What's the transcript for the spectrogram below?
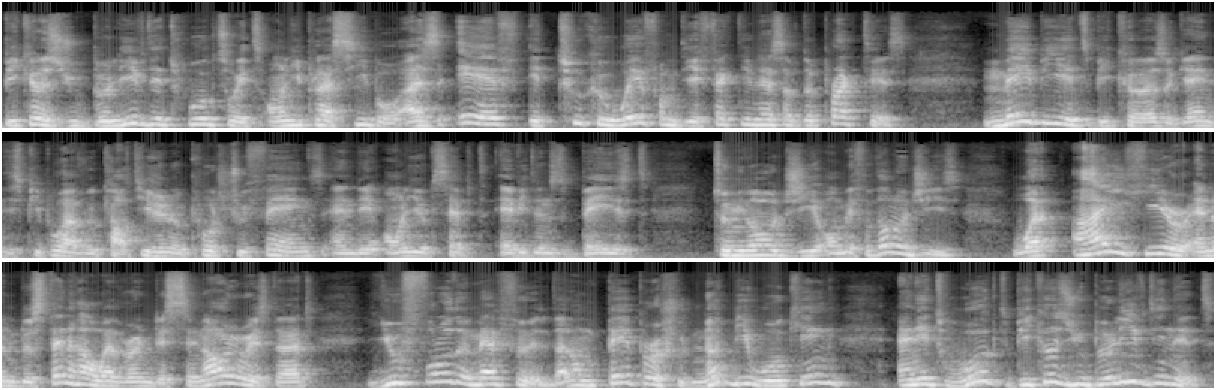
because you believed it worked, so it's only placebo, as if it took away from the effectiveness of the practice. Maybe it's because, again, these people have a Cartesian approach to things and they only accept evidence based terminology or methodologies. What I hear and understand, however, in this scenario is that you follow the method that on paper should not be working and it worked because you believed in it.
